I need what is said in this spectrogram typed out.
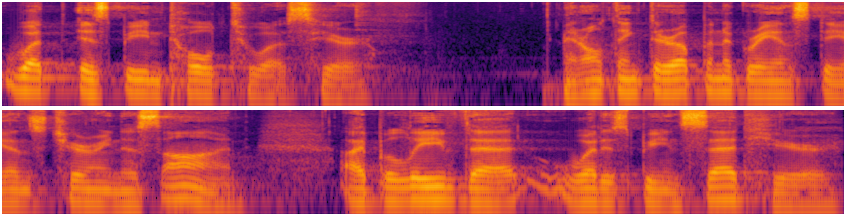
what is being told to us here. I don't think they're up in the grandstands cheering us on. I believe that what is being said here,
